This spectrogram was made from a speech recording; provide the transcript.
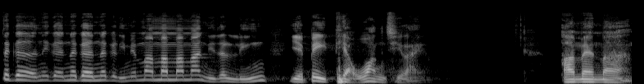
这个、那个、那个、那个里面，慢慢、慢慢，你的灵也被眺望起来。阿门嘛。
